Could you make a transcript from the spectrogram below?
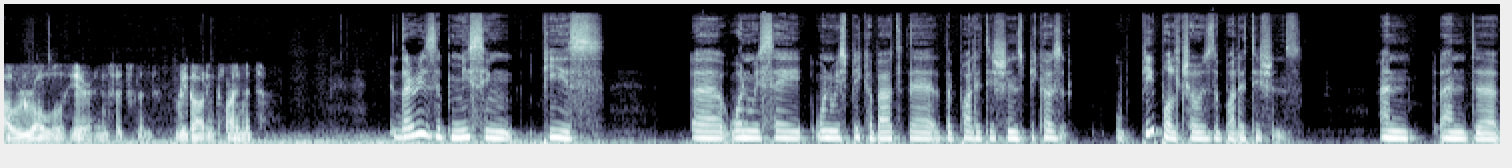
our role here in Switzerland regarding climate. There is a missing piece uh, when we say when we speak about the the politicians because people chose the politicians, and and uh,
